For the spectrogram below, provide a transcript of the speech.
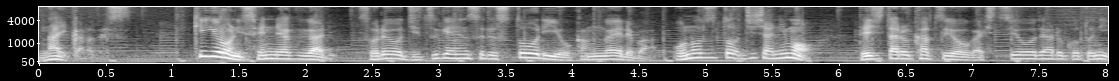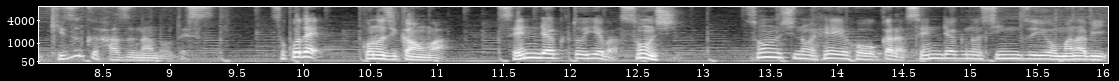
ないからです。企業に戦略がありそれを実現するストーリーを考えればおのずと自社にもデジタル活用が必要であることに気づくはずなのです。そこでこの時間は戦略といえば孫子。孫子の兵法から戦略の真髄を学び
